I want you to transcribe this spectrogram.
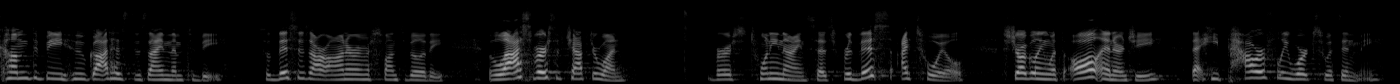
come to be who God has designed them to be. So, this is our honor and responsibility. The last verse of chapter 1, verse 29 says, For this I toil, struggling with all energy that he powerfully works within me.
